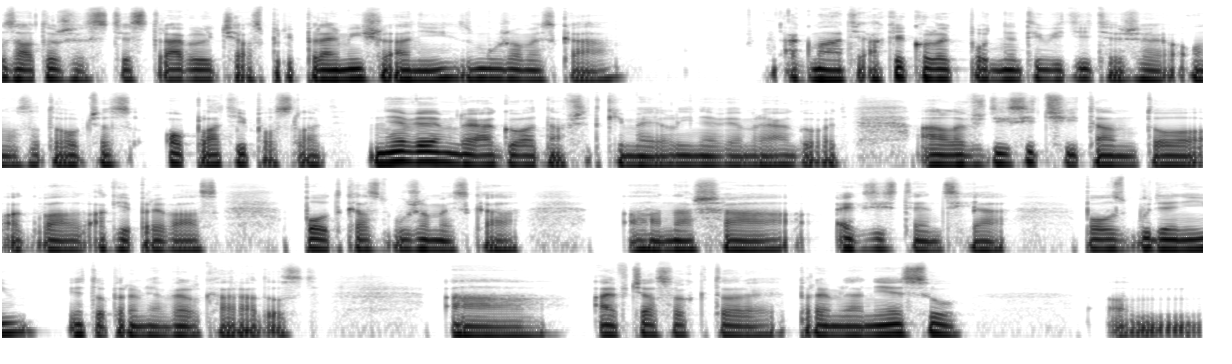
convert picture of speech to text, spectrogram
za to, že ste strávili čas pri premýšľaní s mužom SK. ak máte akékoľvek podnety, vidíte, že ono sa to občas oplatí poslať. Neviem reagovať na všetky maily, neviem reagovať, ale vždy si čítam to, ak, vás, ak je pre vás podcast Mužom.sk a naša existencia povzbudením, je to pre mňa veľká radosť. A aj v časoch, ktoré pre mňa nie sú um,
